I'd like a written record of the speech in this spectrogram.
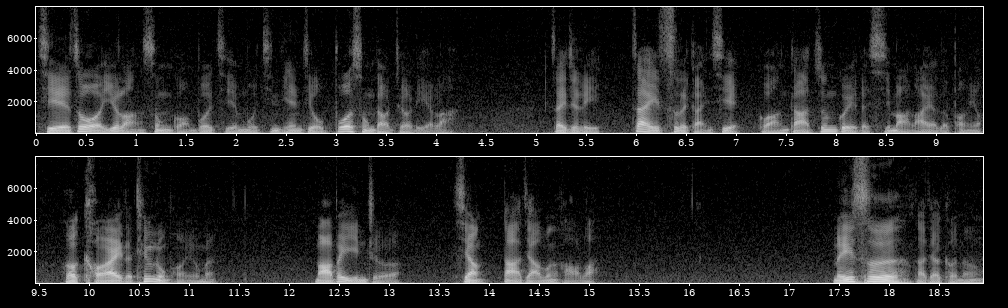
写作与朗诵广播节目今天就播送到这里了，在这里。再一次的感谢广大尊贵的喜马拉雅的朋友和可爱的听众朋友们，马背吟者向大家问好了。每一次大家可能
